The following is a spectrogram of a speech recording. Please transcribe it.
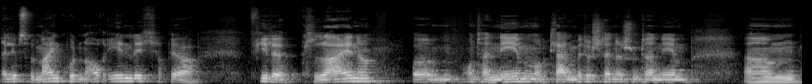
erlebe es mit meinen Kunden auch ähnlich, ich habe ja viele kleine ähm, Unternehmen und kleine mittelständische Unternehmen, ähm,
